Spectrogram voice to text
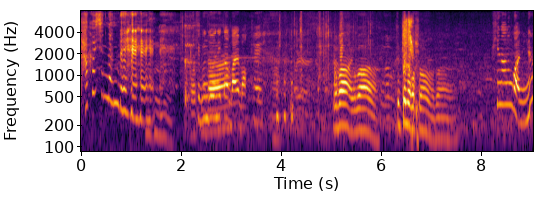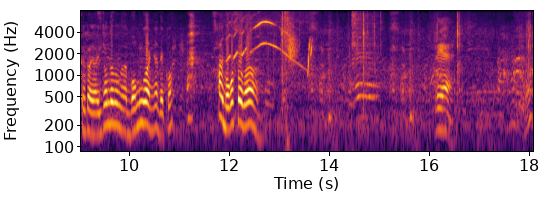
하고 신난데. 기분 좋으니까 말 막해. 이거 봐, 이거 봐. 뜯겨 먹었어. 봐. 피 나는 거 아니냐? 그러니까 야, 이 정도면 먹은 거 아니야, 내 거? 살 먹었어, 나. 리에. 응?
